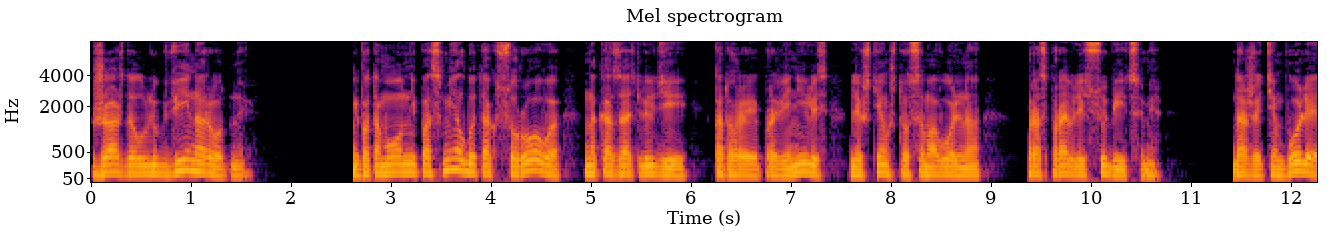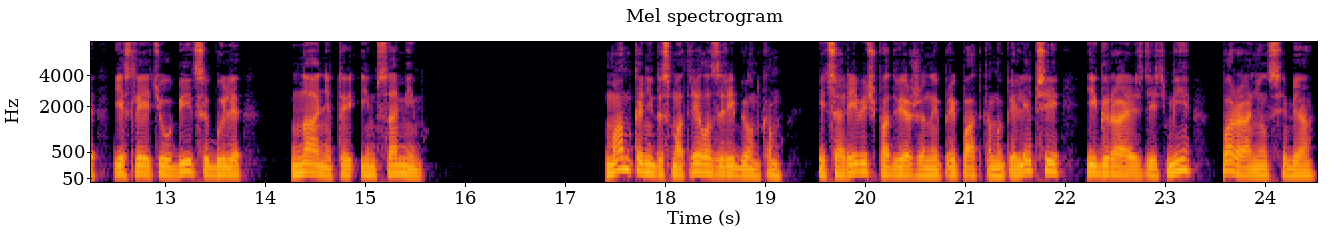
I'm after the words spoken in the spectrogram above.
жаждал любви народной, и потому он не посмел бы так сурово наказать людей, которые провинились лишь тем, что самовольно расправились с убийцами, даже тем более, если эти убийцы были наняты им самим. Мамка не досмотрела за ребенком, и царевич, подверженный припадкам эпилепсии, играя с детьми, поранил себя.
